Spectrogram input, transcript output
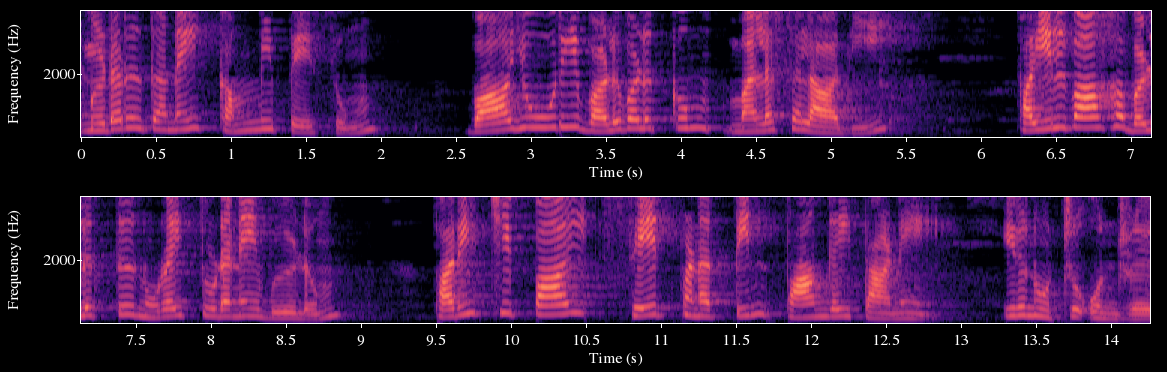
மிடறுதனை கம்மி பேசும் வாயூரி வலுவழுக்கும் மலசலாதி பயில்வாக வெளுத்து நுரைத்துடனே வீழும் பரீட்சிப்பாய் சேட்பணத்தின் பாங்கைத்தானே இருநூற்று ஒன்று.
